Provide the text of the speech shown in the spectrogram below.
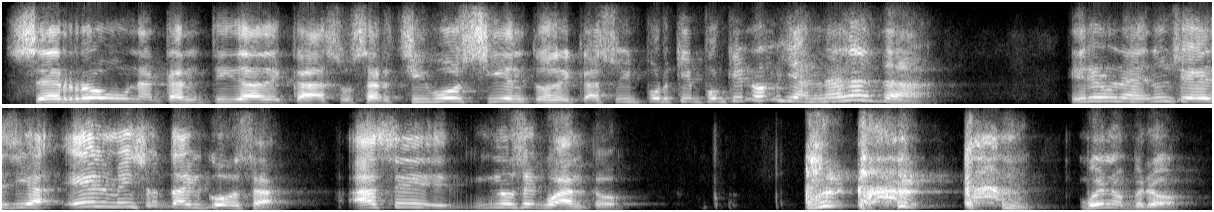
cerró una cantidad de casos, archivó cientos de casos. ¿Y por qué? Porque no había nada. Era una denuncia que decía, él me hizo tal cosa, hace no sé cuánto. bueno, pero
